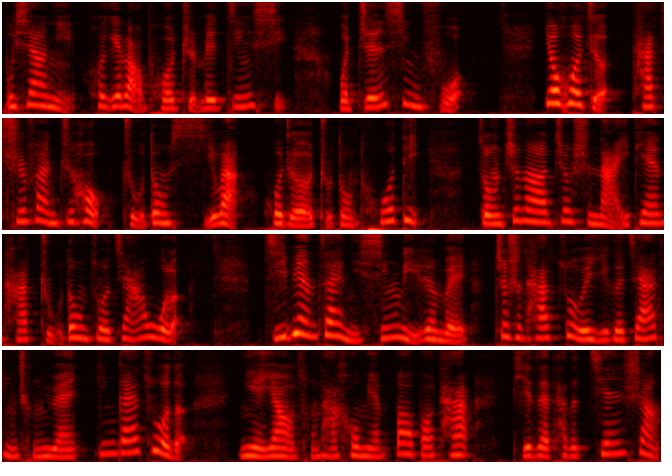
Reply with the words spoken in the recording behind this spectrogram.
不像你会给老婆准备惊喜，我真幸福。又或者他吃饭之后主动洗碗或者主动拖地。总之呢，就是哪一天他主动做家务了，即便在你心里认为这是他作为一个家庭成员应该做的，你也要从他后面抱抱他，贴在他的肩上，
